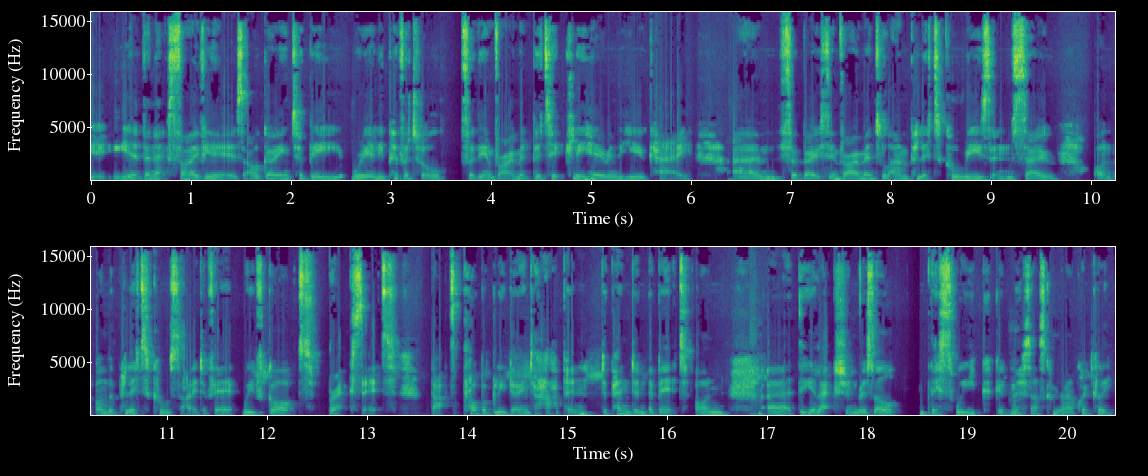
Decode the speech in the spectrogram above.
you know, the next five years are going to be really pivotal for the environment, particularly here in the UK, um, for both environmental and political reasons. So, on, on the political side of it, we've got Brexit. That's probably going to happen, dependent a bit on uh, the election result this week. Goodness, that's coming around quickly.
